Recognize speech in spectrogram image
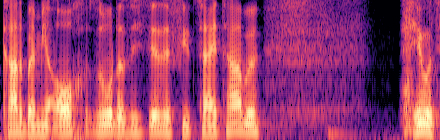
gerade bei mir auch so, dass ich sehr, sehr viel Zeit habe. Ja, gut,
